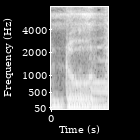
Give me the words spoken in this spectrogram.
dark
